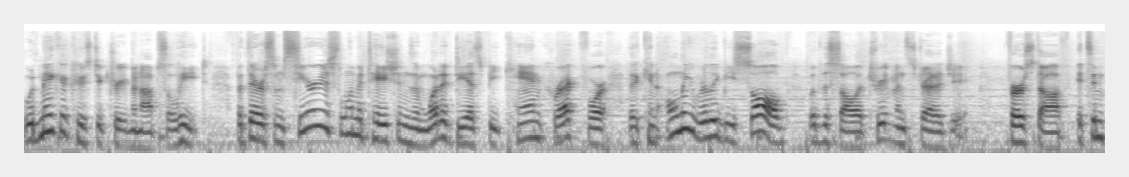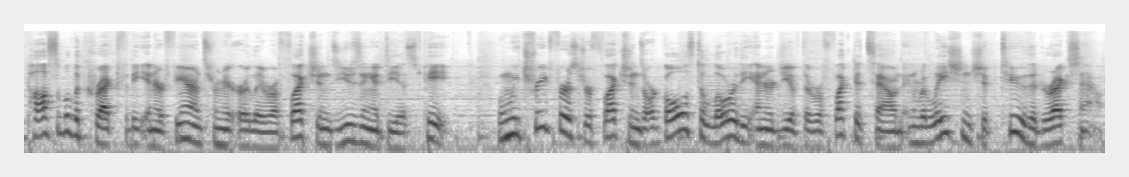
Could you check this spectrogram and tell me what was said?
would make acoustic treatment obsolete, but there are some serious limitations in what a DSP can correct for that can only really be solved with a solid treatment strategy. First off, it's impossible to correct for the interference from your early reflections using a DSP. When we treat first reflections, our goal is to lower the energy of the reflected sound in relationship to the direct sound.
